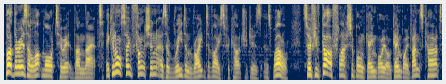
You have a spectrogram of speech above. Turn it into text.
but there is a lot more to it than that. It can also function as a read and write device for cartridges as well. So if you've got a flashable Game Boy or Game Boy Advance cart,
